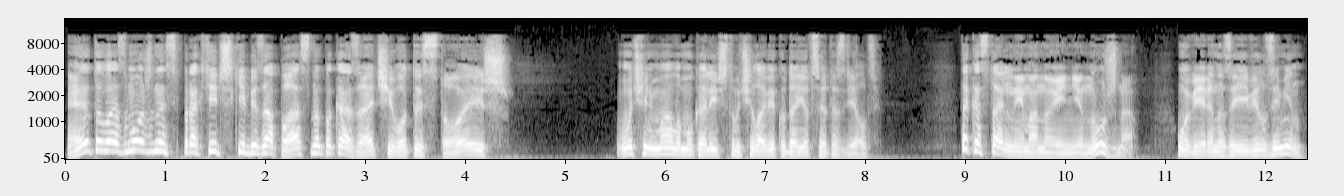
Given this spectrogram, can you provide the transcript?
Это возможность практически безопасно показать, чего ты стоишь. Очень малому количеству человек удается это сделать. Так остальным оно и не нужно, уверенно заявил Зимин.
